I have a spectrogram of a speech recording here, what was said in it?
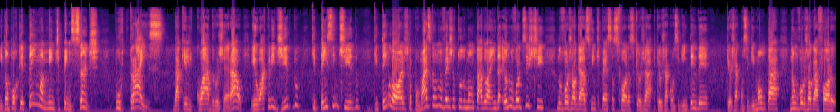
Então, porque tem uma mente pensante por trás daquele quadro geral, eu acredito que tem sentido, que tem lógica, por mais que eu não veja tudo montado ainda, eu não vou desistir, não vou jogar as 20 peças fora que eu já, que eu já consegui entender, que eu já consegui montar, não vou jogar fora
